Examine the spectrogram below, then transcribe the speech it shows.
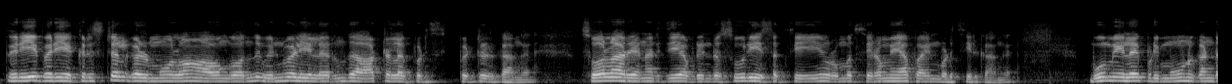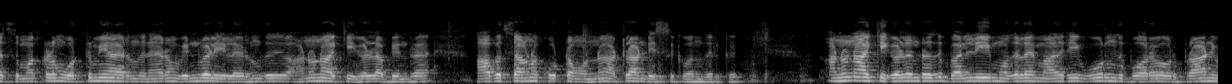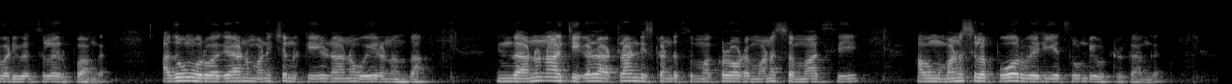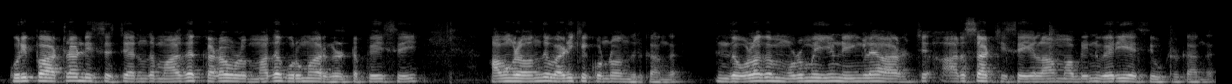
பெரிய பெரிய கிறிஸ்டல்கள் மூலம் அவங்க வந்து விண்வெளியிலிருந்து ஆற்றலை பெற்று- பெற்றிருக்காங்க. சோலார் எனர்ஜி அப்படின்ற சூரிய சக்தியையும் ரொம்ப திறமையாக பயன்படுத்தியிருக்காங்க. பூமியில் இப்படி மூணு கண்டத்து மக்களும் ஒற்றுமையாக இருந்த நேரம் விண்வெளியிலிருந்து அணுநாக்கிகள் அப்படின்ற ஆபத்தான கூட்டம் ஒன்று அட்லாண்டிஸுக்கு வந்திருக்கு. அணுநாக்கிகள்ன்றது பல்லி முதலை மாதிரி ஊர்ந்து போகிற ஒரு பிராணி வடிவத்தில் இருப்பாங்க. அதுவும் ஒரு வகையான மனுஷனுக்கு ஈடான உயிரினம் தான் இந்த அணுநாக்கிகள் அட்லாண்டிஸ் கண்டத்து மக்களோட மனசை மாற்றி அவங்க மனசில் போர் வெறியை தூண்டி விட்டுருக்காங்க. குறிப்பாக அட்லாண்டிஸை சேர்ந்த மத கடவுள் மத குருமார்கள்ட்ட பேசி அவங்கள வந்து வழிக்கு கொண்டு வந்திருக்காங்க. இந்த உலகம் முழுமையும் நீங்களே அரசு அரசாட்சி செய்யலாம் அப்படின்னு வெறியேற்றி விட்டுருக்காங்க.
